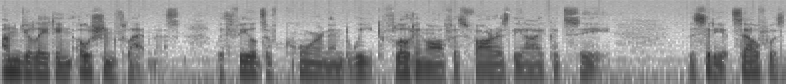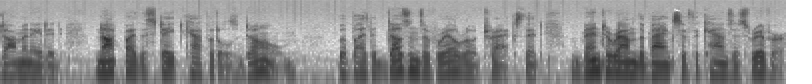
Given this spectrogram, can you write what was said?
undulating ocean flatness, with fields of corn and wheat floating off as far as the eye could see. The city itself was dominated not by the state capitol's dome, but by the dozens of railroad tracks that bent around the banks of the Kansas River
